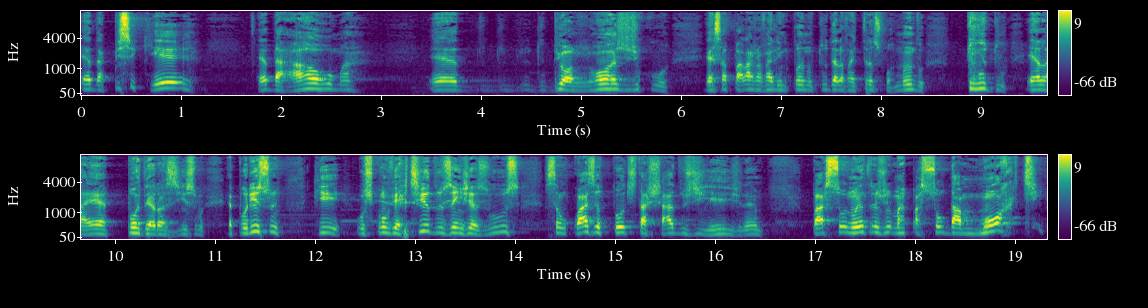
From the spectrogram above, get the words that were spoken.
é, é da psique, é da alma, é do, do biológico. Essa palavra vai limpando tudo, ela vai transformando tudo, ela é poderosíssima. É por isso que os convertidos em Jesus são quase todos taxados de ex, né? Passou, não entra, mas passou da morte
